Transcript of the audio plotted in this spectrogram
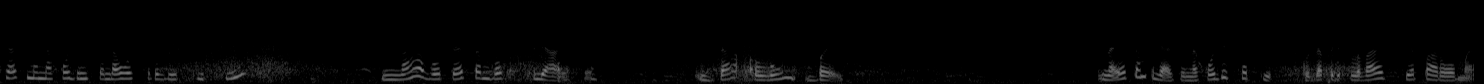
сейчас мы находимся на острове Пипи, на вот этом вот пляже, Далу-Бэй. На этом пляже находится пирс, куда приплывают все паромы.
